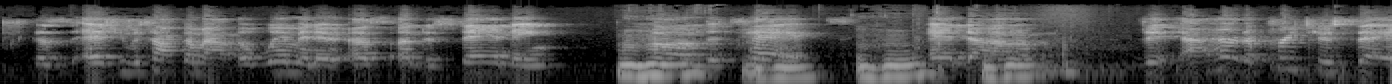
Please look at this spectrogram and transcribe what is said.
because as you were talking about the women and us understanding um, the text, mhm, and um, the, I heard a preacher say,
